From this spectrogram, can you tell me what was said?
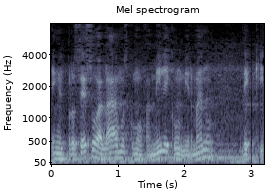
en el proceso hablábamos como familia y como mi hermano de que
